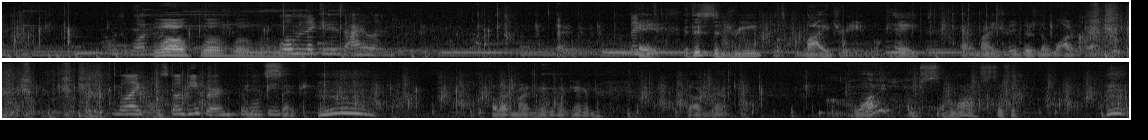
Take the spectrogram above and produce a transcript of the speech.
maker. Water. whoa, whoa, whoa, whoa. Well, I'm like it is island. There. Like, Hey, if this is a dream, it's my dream, okay? And in my dream, there's no water down here. well, like just go deeper. There won't be. Oh, that reminded me of another game. Dogmat. Why? I'm, s- I'm lost. There's a.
